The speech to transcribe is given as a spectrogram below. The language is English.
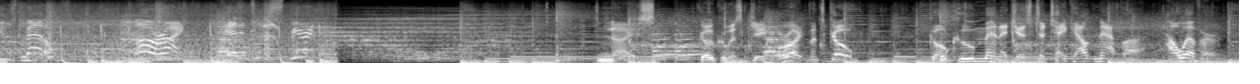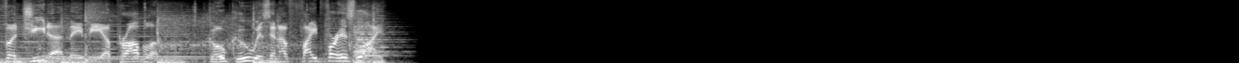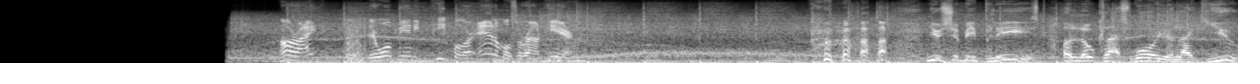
choose battle. All right, get into the spirit. Nice. Goku is gate. All right, let's go. Goku manages to take out Nappa. However, Vegeta may be a problem. Goku is in a fight for his life. All right, there won't be any people or animals around here. You should be pleased, a low-class warrior like you.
